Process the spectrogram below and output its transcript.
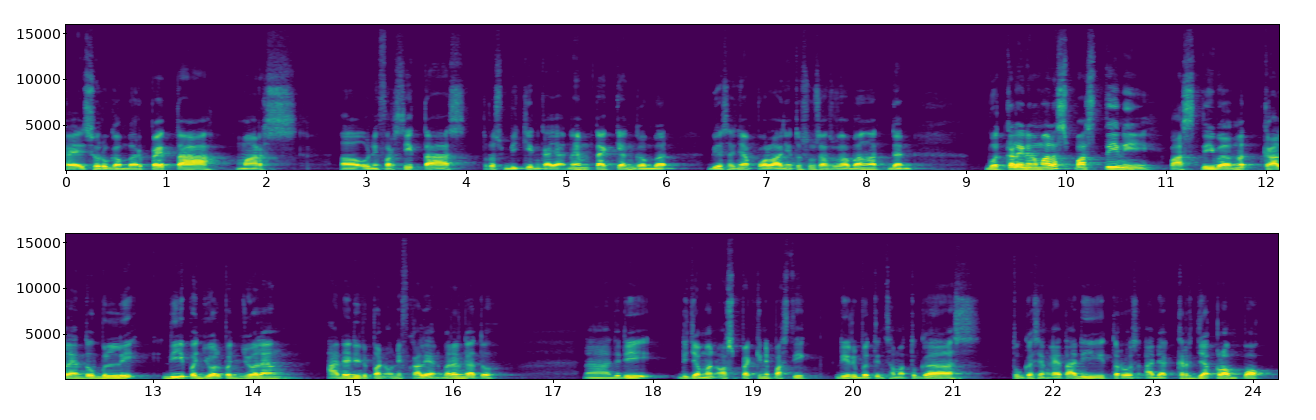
Kayak suruh gambar peta mars uh, universitas terus bikin kayak nemtek yang gambar. Biasanya polanya tuh susah-susah banget dan buat kalian yang males pasti nih pasti banget kalian tuh beli di penjual-penjual yang ada di depan univ kalian benar nggak tuh? Nah jadi di zaman ospek ini pasti diribetin sama tugas tugas yang kayak tadi terus ada kerja kelompok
